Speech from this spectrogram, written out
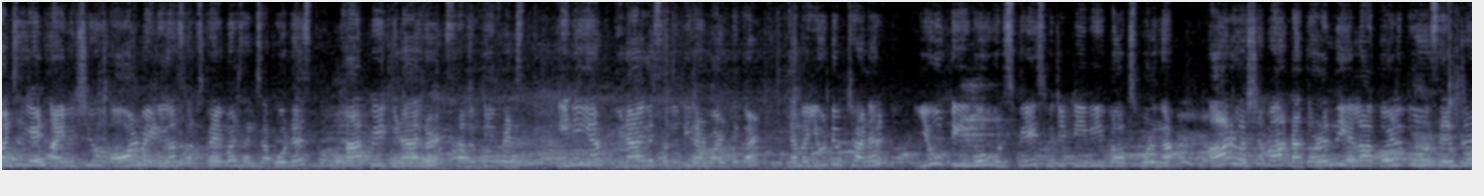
once again I wish you all my dear subscribers and supporters happy Vinayagar Chathurthi friends இனிய விநாயகர் சதுர்த்தி நல்வாழ்த்துக்கள். நம்ம யூடியூப் சேனல் யூடிஓ ஒரு ஸ்பேஸ் வச்சு டிவி vlogs போடுங்க. ஆறு வருஷமா நான் தொடர்ந்து எல்லா கோயிலுக்கும் சென்று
